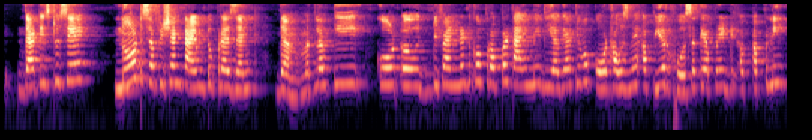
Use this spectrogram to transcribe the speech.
That is to say not sufficient time to present them मतलब कि कोर्ट डिफेंडेंट को प्रॉपर टाइम नहीं दिया गया कि वो कोर्ट हाउस में अपियर हो सके, अपनी अपनी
